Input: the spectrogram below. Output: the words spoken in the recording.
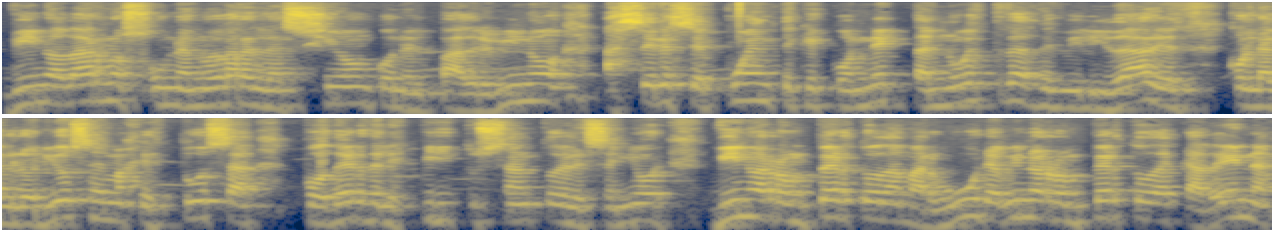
vino a darnos una nueva relación con el Padre, vino a ser ese puente que conecta nuestras debilidades con la gloriosa y majestuosa poder del Espíritu Santo del Señor. Vino a romper toda amargura, vino a romper toda cadena,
